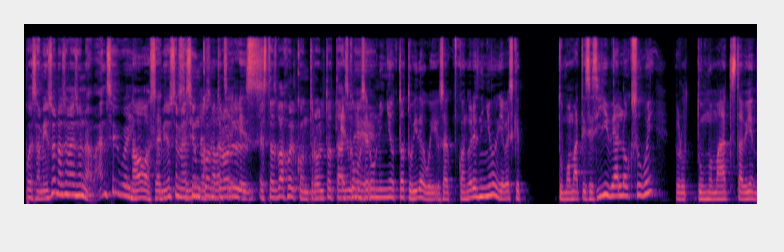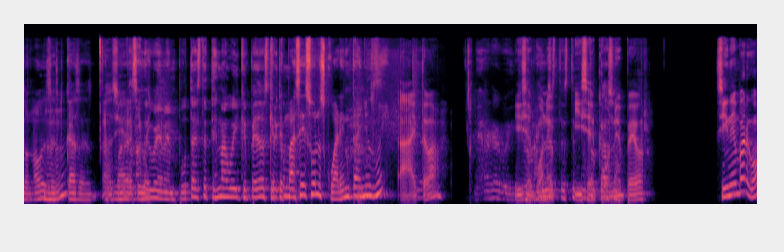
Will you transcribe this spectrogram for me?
Pues a mí eso no se me hace un avance, güey. No, o sea, a mí no se me hace un no control. es- Estás bajo el control total. es como de- ser un niño toda tu vida, güey. O sea, cuando eres niño, ya ves que tu mamá te dice, sí, ve al Oxxo, güey, pero tu mamá te está viendo, ¿no? Desde tu casa. Así madre es. así, Mames, güey. güey, me emputa este tema, güey. ¿Qué pedo? Que Estoy te como... pase eso a los 40 años, güey. Ahí te va. Verga, güey. Y se pone, este y se caso. pone peor. Sin embargo,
